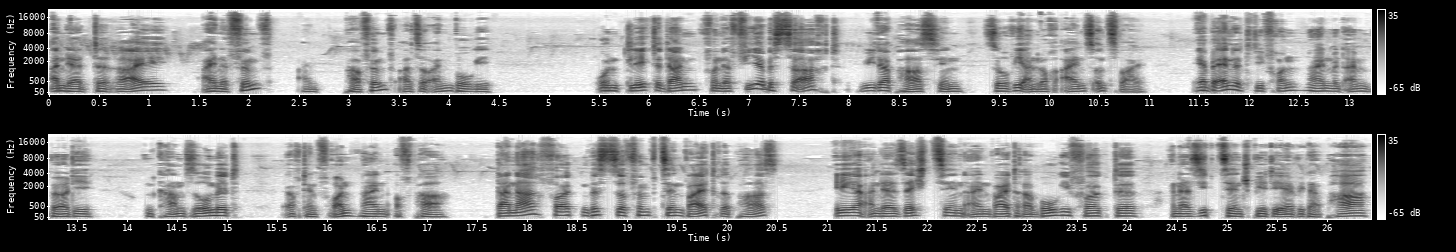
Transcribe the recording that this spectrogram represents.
an der 3 eine 5, ein Paar 5, also einen Bogie. Und legte dann von der 4 bis zur 8 wieder Pars hin, sowie an Loch 1 und 2. Er beendete die Frontline mit einem Birdie und kam somit auf den Frontline auf Paar. Danach folgten bis zu 15 weitere Pars, ehe an der 16 ein weiterer Bogie folgte, an der 17 spielte er wieder Paar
